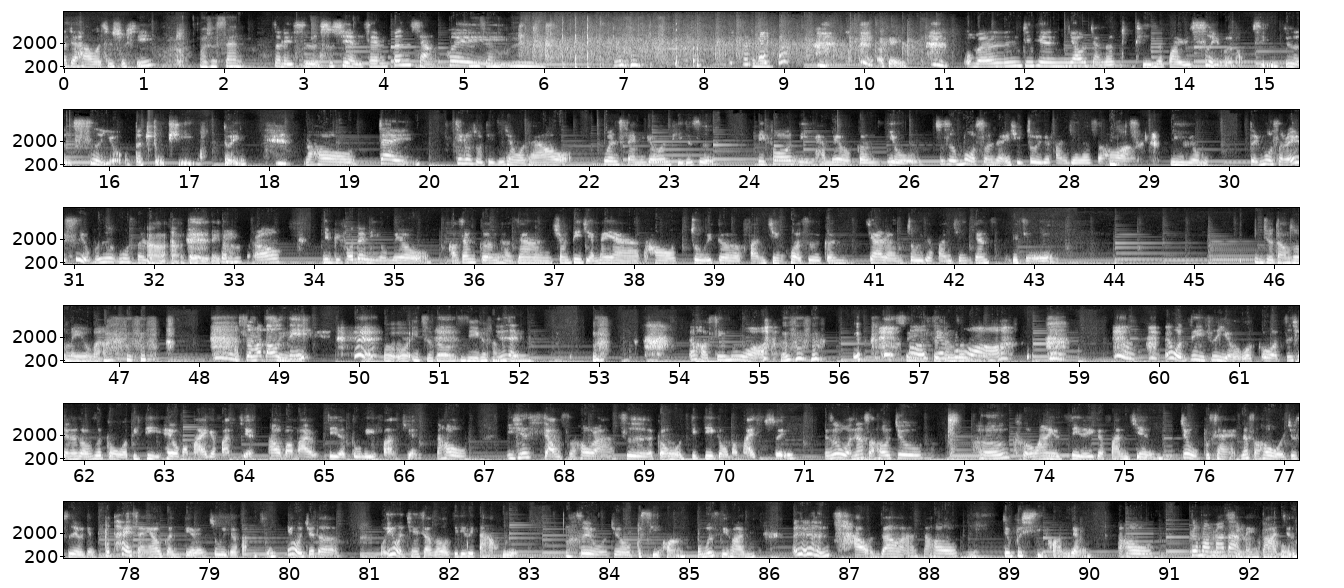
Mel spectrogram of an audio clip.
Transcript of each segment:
大家好，我是苏西，我是 Sam，这里是舒希 and Sam。分享会。OK，我们今天要讲的主题是关于室友的东西，就是室友的主题。对，然后在进入主题之前，我想要问 Sam 一个问题，就是 before 你还没有跟有就是陌生人一起住一个房间的时候啊，你有对陌生人，因为室友不是陌生人啊啊，对对对对，然后。你 before that 你有没有好像跟好像兄弟姐妹啊，然后住一个房间，或者是跟家人住一个房间这样子一个经验？你就当做没有吧。什么东西？我我一直都自己一个房间。我好羡慕哦！好羡慕哦！因为我自己是有我我之前的时候是跟我弟弟还有我妈妈一个房间，然后我爸爸有自己的独立房间。然后以前小时候啦，是跟我弟弟跟我妈妈一起睡。可是我那时候就很渴望有自己的一个房间，就我不想那时候我就是有点不太想要跟别人住一个房间，因为我觉得我因为我以前小时候我弟弟会打呼，所以我觉得我不喜欢，我不喜欢，而且很吵，你知道吗？然后。就不喜欢这样，然后跟妈妈大没话讲，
